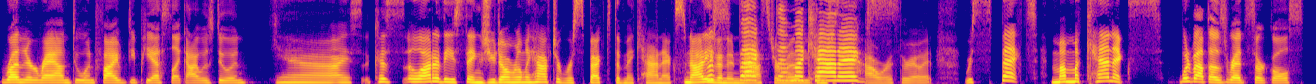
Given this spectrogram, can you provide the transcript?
running around doing five DPS like I was doing. Yeah, because a lot of these things you don't really have to respect the mechanics. Not even in Master the mode, you can just mechanics. power through it. Respect my mechanics. What about those red circles?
